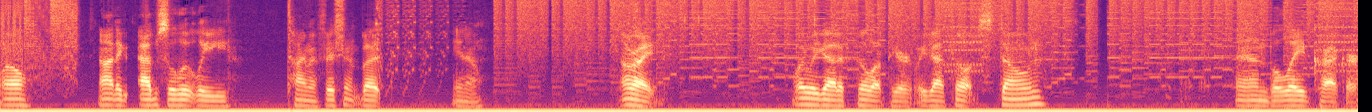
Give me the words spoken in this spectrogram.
Well, not absolutely time efficient, but, you know. Alright. What do we got to fill up here? We got up stone and Ballade Cracker.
